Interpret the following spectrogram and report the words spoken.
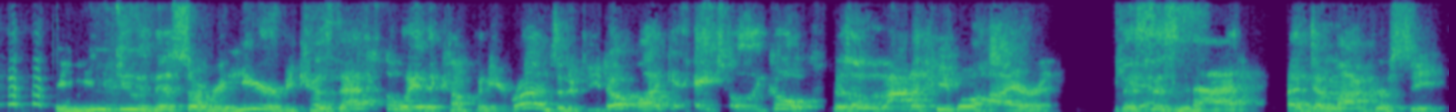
and you do this over here because that's the way the company runs. And if you don't like it, hey, totally cool. There's a lot of people hiring. This yes. is not a democracy.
